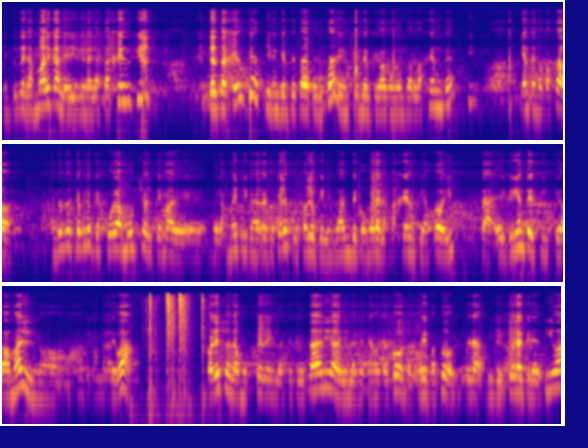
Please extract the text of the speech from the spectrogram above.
Y entonces las marcas le dicen a las agencias, las agencias tienen que empezar a pensar en qué es lo que va a comentar la gente, y antes no pasaba. Entonces yo creo que juega mucho el tema de, las métricas de redes sociales porque son lo que les dan de comer a las agencias hoy. O sea, el cliente si te va mal no, no te, te va. Para eso la mujer es la secretaria y es la que se anota cosas. ¿Qué pasó? Era directora creativa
